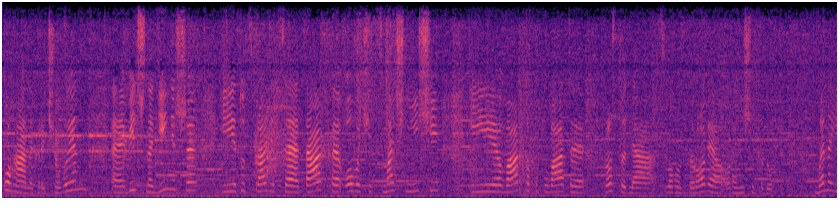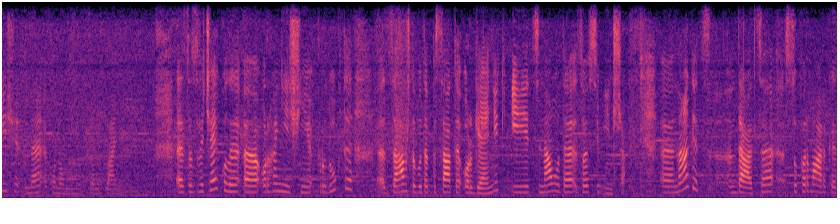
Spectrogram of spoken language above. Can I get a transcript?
поганих речовин, е, більш надійніше І тут справді це так, е, овочі смачніші і варто купувати просто для свого здоров'я органічні продукти. Ми на їжі не економимо в цьому плані. Е, Зазвичай, коли е, органічні продукти е, завжди буде писати органік, і ціна буде зовсім інша. Нагетс, да, це супермаркет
